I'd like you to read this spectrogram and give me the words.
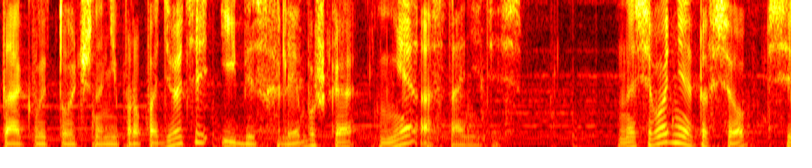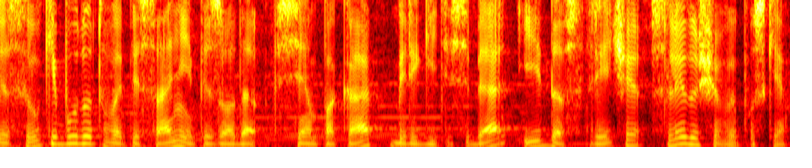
Так вы точно не пропадете и без хлебушка не останетесь. На сегодня это все. Все ссылки будут в описании эпизода. Всем пока, берегите себя и до встречи в следующем выпуске.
